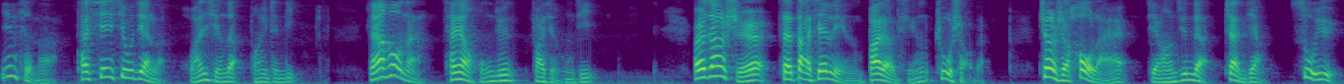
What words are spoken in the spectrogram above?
因此呢，他先修建了环形的防御阵地，然后呢，才向红军发起攻击。而当时在大仙岭、八角亭驻守的，正是后来。解放军的战将粟裕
